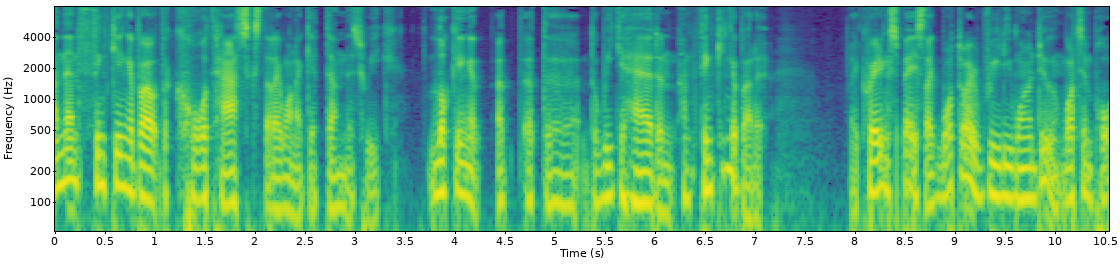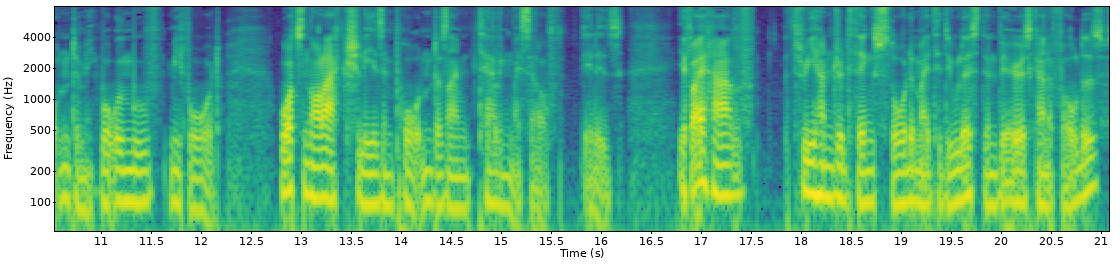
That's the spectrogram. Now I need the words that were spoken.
and then thinking about the core tasks that I want to get done this week. Looking at, at, at the, the week ahead and, and thinking about it. Like creating space, like what do I really want to do? What's important to me? What will move me forward? what's not actually as important as I'm telling myself it is. If I have 300 things stored in my to do list in various kind of folders,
